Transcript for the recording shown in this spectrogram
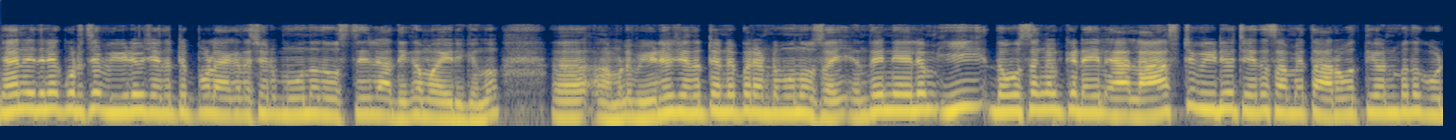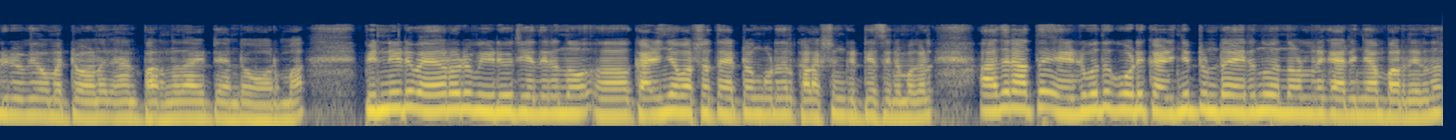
ഞാൻ ഇതിനെക്കുറിച്ച് വീഡിയോ ചെയ്തിട്ട് ഇപ്പോൾ ഏകദേശം ഒരു മൂന്ന് ദിവസത്തിലധികമായിരിക്കുന്നു. നമ്മൾ വീഡിയോ ചെയ്തിട്ട് തന്നെ ഇപ്പോൾ രണ്ട് മൂന്ന് ദിവസമായി. എന്തെങ്കിലും ഈ ദിവസങ്ങൾക്കിടയിൽ ലാസ്റ്റ് വീഡിയോ ചെയ്ത സമയത്ത് അറുപത്തി ഒൻപത് കോടി രൂപയോ മറ്റോ ആണ് ഞാൻ പറഞ്ഞതായിട്ട് എന്റെ ഓർമ്മ. പിന്നീട് വേറൊരു വീഡിയോ ചെയ്തിരുന്നു കഴിഞ്ഞ വർഷത്തെ ഏറ്റവും കൂടുതൽ കളക്ഷൻ കിട്ടിയ സിനിമകൾ. അതിനകത്ത് എഴുപത് കോടി കഴിഞ്ഞിട്ടുണ്ടായിരുന്നു എന്നുള്ളൊരു കാര്യം ഞാൻ പറഞ്ഞിരുന്നു.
